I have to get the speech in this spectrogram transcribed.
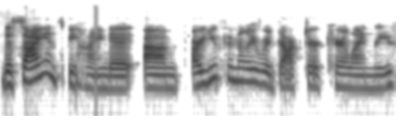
The science behind it. Um, are you familiar with Dr. Caroline Leaf?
